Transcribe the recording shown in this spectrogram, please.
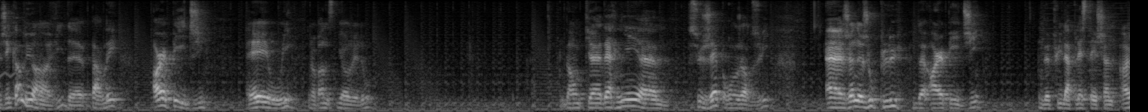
j'ai comme eu envie de parler RPG. Eh oui, je vais prendre une petite gorgée d'eau. Donc, dernier sujet pour aujourd'hui. Euh, je ne joue plus de RPG depuis la PlayStation 1.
